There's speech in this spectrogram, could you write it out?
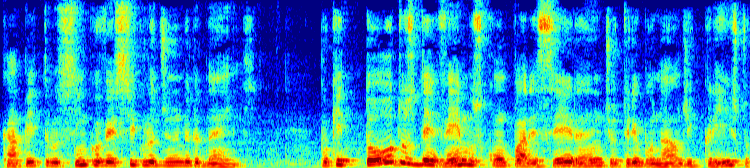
capítulo 5, versículo de número 10. porque todos devemos comparecer ante o tribunal de Cristo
